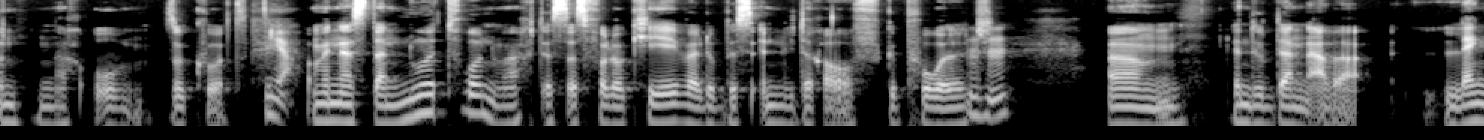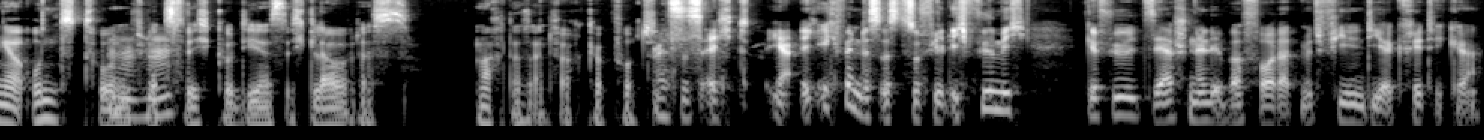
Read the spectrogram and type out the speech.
unten nach oben, so kurz. Ja. Und wenn das dann nur Ton macht, ist das voll okay, weil du bist irgendwie drauf gepolt. Mhm. Ähm, wenn du dann aber Länge und Ton Mhm. plötzlich kodierst, ich glaube, das macht das einfach kaputt. Es ist echt, ja, ich, ich finde, es ist zu viel. Ich fühle mich gefühlt sehr schnell überfordert mit vielen Diakritika.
